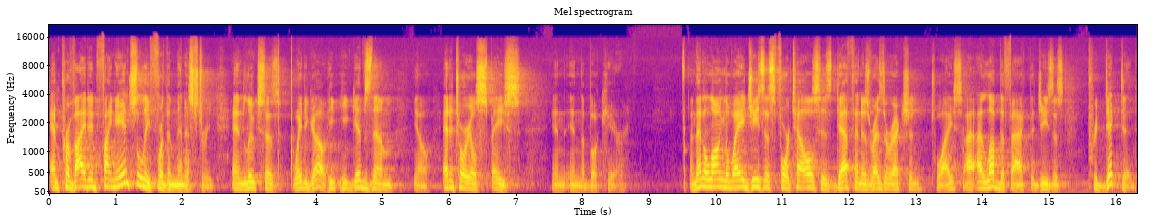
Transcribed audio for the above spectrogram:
and provided financially for the ministry. And Luke says, way to go. He, he gives them, you know, editorial space in, in the book here. And then along the way, Jesus foretells his death and his resurrection twice. I, I love the fact that Jesus predicted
